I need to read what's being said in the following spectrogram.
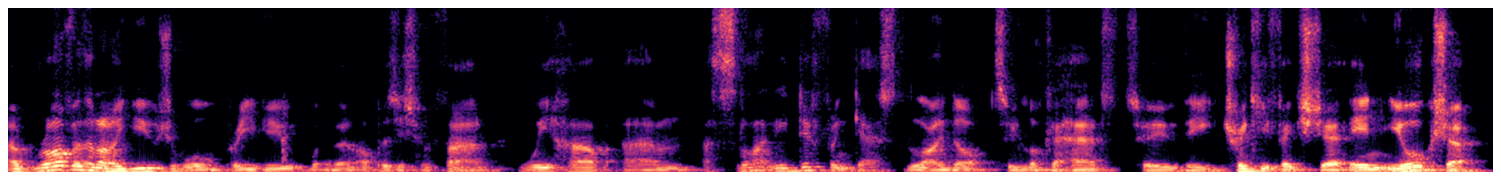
Uh, rather than our usual preview with an opposition fan, we have um, a slightly different guest lined up to look ahead to the tricky fixture in Yorkshire.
